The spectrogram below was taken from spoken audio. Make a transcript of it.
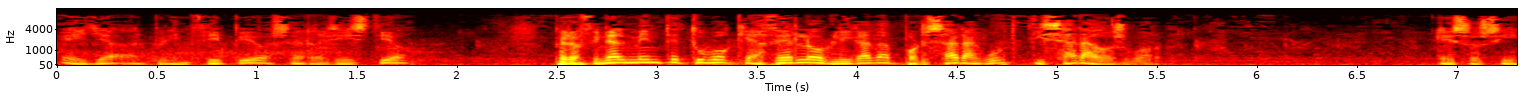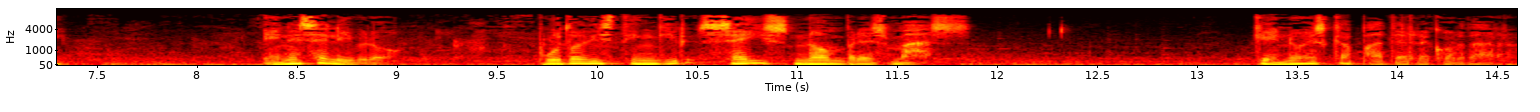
Ella al principio se resistió, pero finalmente tuvo que hacerlo obligada por Sarah Good y Sarah Osborne. Eso sí, en ese libro pudo distinguir seis nombres más que no es capaz de recordar.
